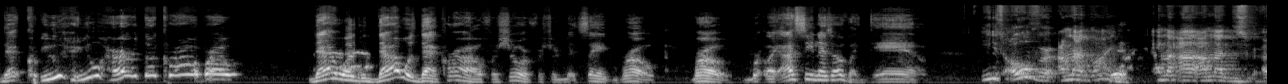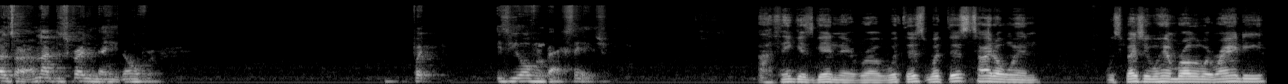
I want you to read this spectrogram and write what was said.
That cr- you you heard the crowd, bro. That was that was that crowd for sure, for sure. That say, bro, bro, bro. Like I seen that, I was like, damn. he's over. I'm not lying. I'm not. I, I'm not. Dis- I'm sorry. I'm not discrediting that he's over. But is he over backstage? I think it's getting there, bro. With this with this title win, especially with him rolling with Randy,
